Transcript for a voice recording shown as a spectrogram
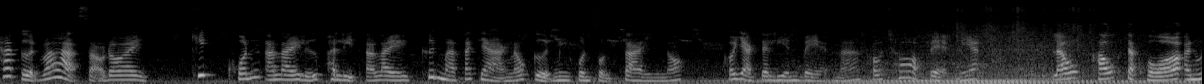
ถ้าเกิดว่าสาวดอยคิดค้นอะไรหรือผลิตอะไรขึ้นมาสักอย่างแล้วเกิดมีคนสนใจเนาะเขาอยากจะเรียนแบบนะ เขาชอบแบบเนี้ย แล้วเขาจะขออนุ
